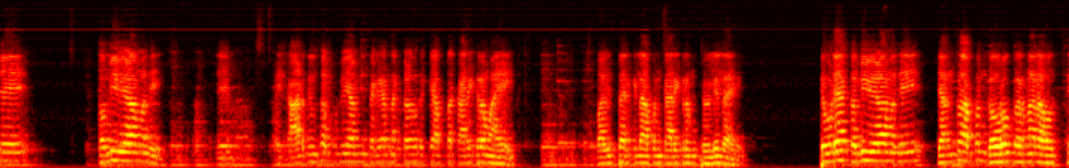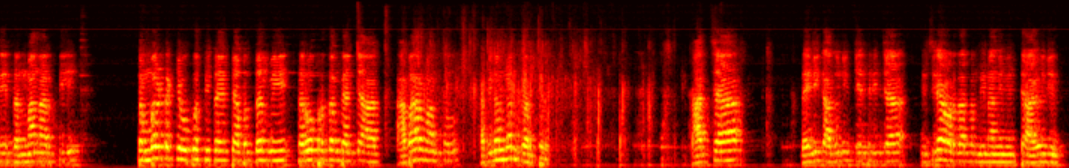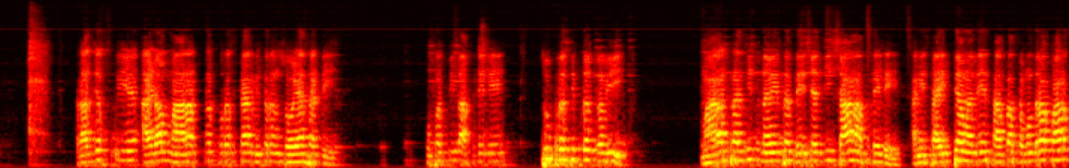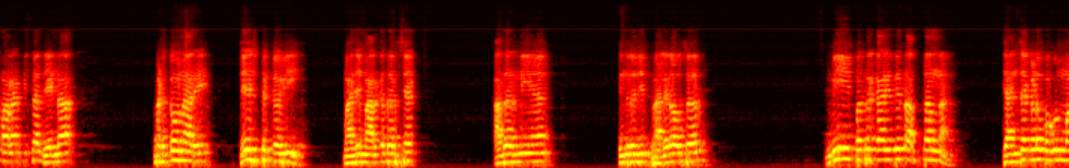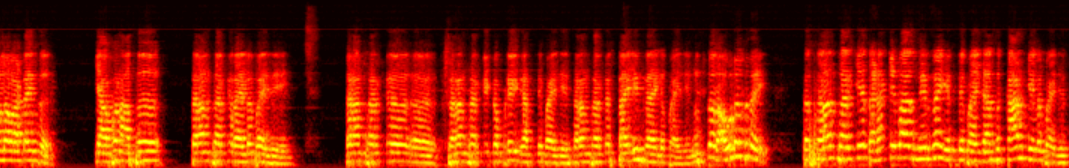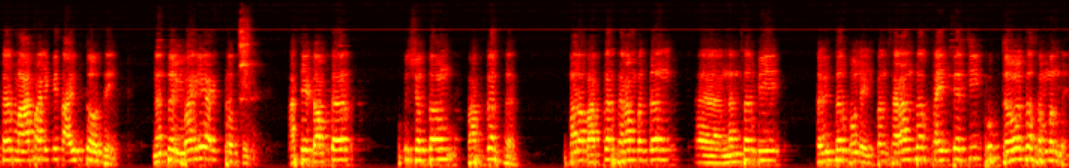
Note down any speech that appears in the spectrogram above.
अतिशय कमी वेळामध्ये म्हणजे एक आठ दिवसापूर्वी आम्ही सगळ्यांना कळवलं की आपला कार्यक्रम आहे. बावीस तारखेला आपण कार्यक्रम ठेवलेला आहे. तेवढ्या कमी वेळामध्ये ज्यांचा आपण गौरव करणार आहोत ते सन्मानार्थी शंभर टक्के उपस्थित आहेत. त्याबद्दल मी सर्वप्रथम त्यांचे आभार मानतो अभिनंदन करतो. आजच्या दैनिक आधुनिक केसरीच्या तिसऱ्या वर्धापन दिनानिमित्त आयोजित राज्यस्तरीय आयडॉल महाराष्ट्र पुरस्कार वितरण सोहळ्यासाठी उपस्थित असलेले सुप्रसिद्ध कवी महाराष्ट्राचीच नव्हे तर देशाची शान असलेले आणि साहित्यामध्ये साता समुद्रापार मराठीचा झेंडा फडकवणारे ज्येष्ठ कवी माझे मार्गदर्शक आदरणीय इंद्रजित भालेराव सर मी पत्रकारितेत असताना ज्यांच्याकडे बघून मला वाटायचं की आपण असं सरांसारखं राहिलं पाहिजे. सरांसारखं सरांसारखे कपडे घातले पाहिजे. सरांसारखं स्टायलिश राहिलं पाहिजे. नुसतं राहूनच नाही. तर सरांसारखे धडाकेबाज निर्णय घेतले पाहिजे. असं काम केलं पाहिजे. सर महापालिकेत आयुक्त होते. नंतर विभागीय आयुक्त होते. असे डॉक्टर पुरुषोत्तम भापकर सर. मला भापकर सरांबद्दल नंतर मी सविस्तर बोलेल. पण सरांचा साहित्याची खूप जवळचा संबंध आहे.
